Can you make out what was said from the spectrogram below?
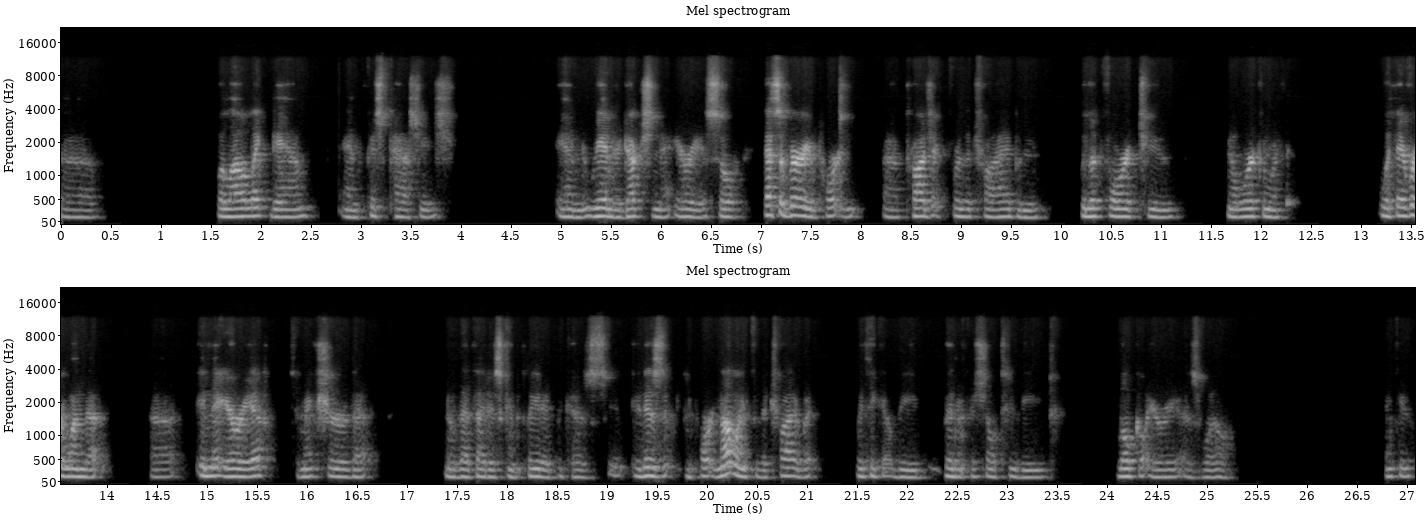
uh, Wallowa Lake Dam and Fish Passage and reintroduction in that area. So that's a very important uh, project for the tribe, and we look forward to you know working with with everyone that uh, in the area to make sure that you know, that that is completed because it, it is important not only for the tribe, but we think it'll be beneficial to the local area as well. Thank you.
